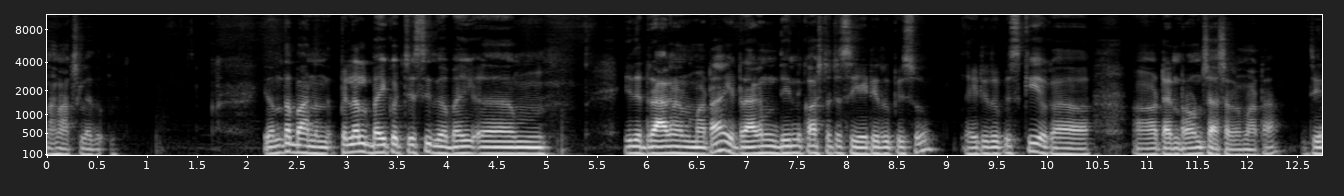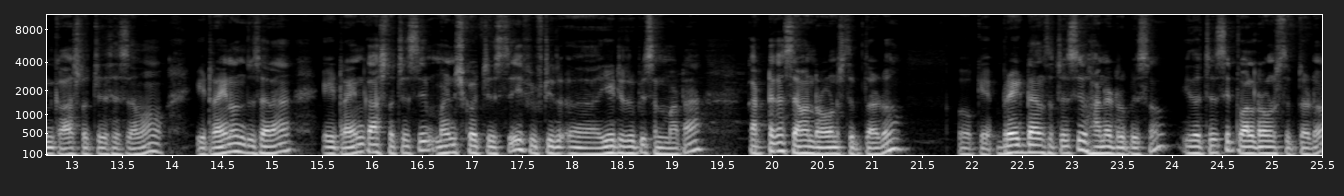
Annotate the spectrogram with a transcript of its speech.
నాకు నచ్చలేదు. ఇదంతా బాగానే ఉంది. పిల్లల బైక్ వచ్చేసి ఇది బైక్ ఇది డ్రాగన్ అనమాట ఈ డ్రాగన్ దీని కాస్ట్ వచ్చేసి ఎయిటీ రూపీస్. ఎయిటీ రూపీస్కి ఒక టెన్ రౌండ్స్ వేస్తాడనమాట దీని కాస్ట్ వచ్చేసేసాము ఈ ట్రైన్ ఉంది చూసారా? ఈ ట్రైన్ కాస్ట్ వచ్చేసి మనిషికి వచ్చేసి ఫిఫ్టీ ఎయిటీ రూపీస్ అనమాట కరెక్ట్గా సెవెన్ రౌండ్స్ తిప్పుతాడు. ఓకే. బ్రేక్ డాన్స్ వచ్చేసి హండ్రెడ్ రూపీస్. ఇది వచ్చేసి ట్వెల్వ్ రౌండ్స్ తిప్పుతాడు.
